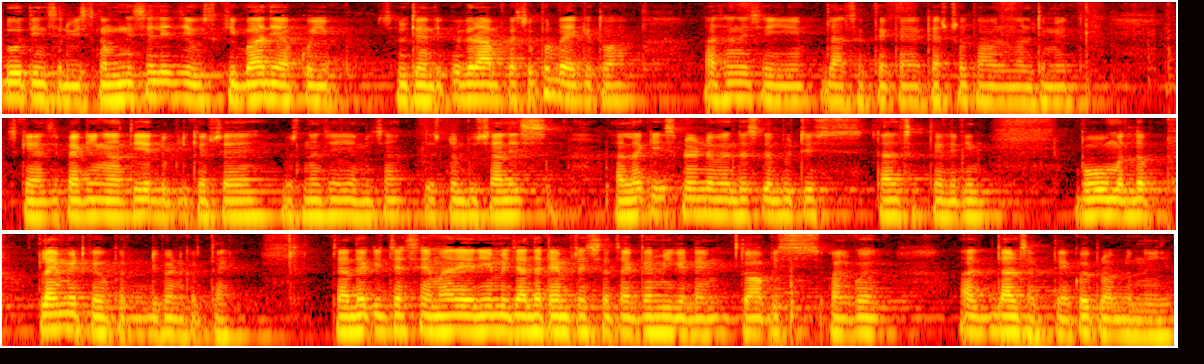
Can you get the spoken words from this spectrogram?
दो तीन सर्विस कंपनी से लीजिए, उसके बाद ही आपको ये चलते हैं। अगर आपका सुपर बाइक है तो आप आसानी से ये डाल सकते हैं कैस्ट्रोल पावर अल्टीमेट इसकी ऐसी पैकिंग आती है डुप्लीकेट से बचना चाहिए हमेशा। दस डब्ल्यू चालीस। हालाँकि स्प्लेंडर में दस डब्ल्यू डाल सकते हैं, लेकिन वो मतलब क्लाइमेट के ऊपर डिपेंड करता है। ज़्यादा कि जैसे हमारे एरिया में ज़्यादा टेम्परेचर है गर्मी के टाइम तो आप इस ऑयल को डाल सकते हैं, कोई प्रॉब्लम नहीं है।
